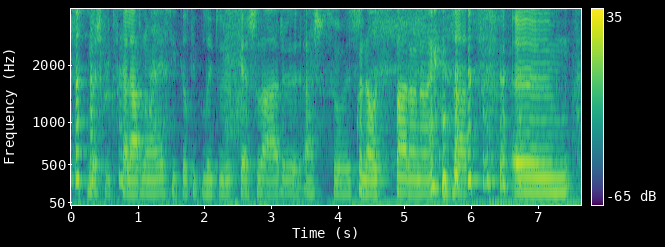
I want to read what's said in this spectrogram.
mas porque se calhar não é assim aquele tipo de leitura que queres dar eh, às pessoas. Quando elas se separam, não é? Exato. Ahm,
